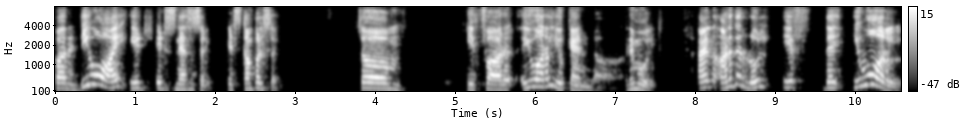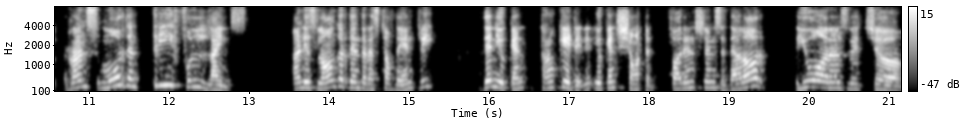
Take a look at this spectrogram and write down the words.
For DOI, it, it's necessary. It's compulsory. So if for URL, you can uh, remove it. And another rule, if the URL runs more than three full lines and is longer than the rest of the entry, then you can truncate it, you can shorten. For instance, there are URLs which uh,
